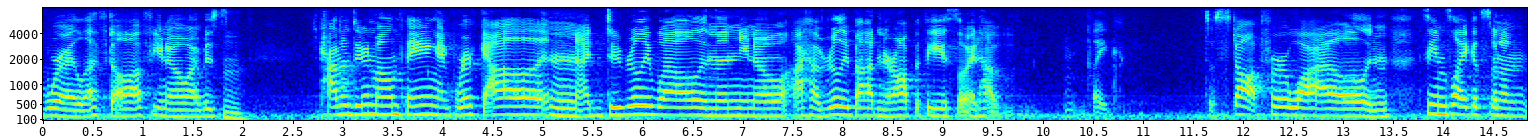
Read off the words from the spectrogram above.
where I left off. You know, I was kind of doing my own thing. I'd work out and I'd do really well. And then, you know, I have really bad neuropathy. So I'd have like to stop for a while and it seems like it's been a,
